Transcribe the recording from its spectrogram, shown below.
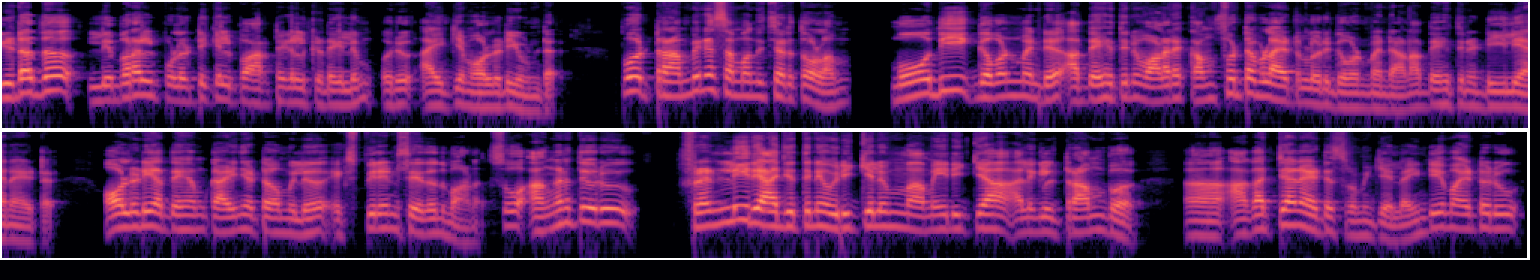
ഇടത് ലിബറൽ പൊളിറ്റിക്കൽ പാർട്ടികൾക്കിടയിലും ഒരു ഐക്യം ഓൾറെഡി ഉണ്ട്. അപ്പോൾ ട്രംപിനെ സംബന്ധിച്ചിടത്തോളം മോദി ഗവൺമെന്റ് അദ്ദേഹത്തിന് വളരെ കംഫർട്ടബിൾ ആയിട്ടുള്ള ഒരു ഗവൺമെന്റ് ആണ് അദ്ദേഹത്തിന് ഡീൽ ചെയ്യാനായിട്ട്. ഓൾറെഡി അദ്ദേഹം കഴിഞ്ഞ ടേമിൽ എക്സ്പീരിയൻസ് ചെയ്തതുമാണ്. സോ അങ്ങനത്തെ ഒരു ഫ്രണ്ട്ലി രാജ്യത്തിനെ ഒരിക്കലും അമേരിക്ക അല്ലെങ്കിൽ ട്രംപ് അകറ്റാനായിട്ട് ശ്രമിക്കുകയല്ല. ഇന്ത്യയുമായിട്ടൊരു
